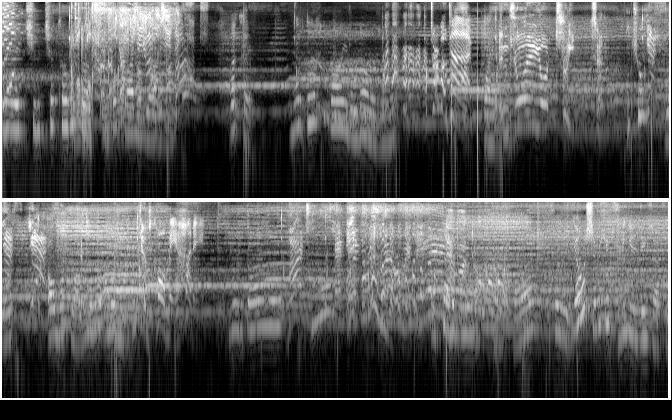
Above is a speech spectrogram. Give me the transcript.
Buraya çivi çatalı da. Bakın. Burada Byron'u alacağım. Turbo time! Enjoy your treat. Bu çok zor. Yes! Almak lazım ama. Don't call me honey. Tane bunu. Şöyle yavaş yavaş hepsini gelecek zaten.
